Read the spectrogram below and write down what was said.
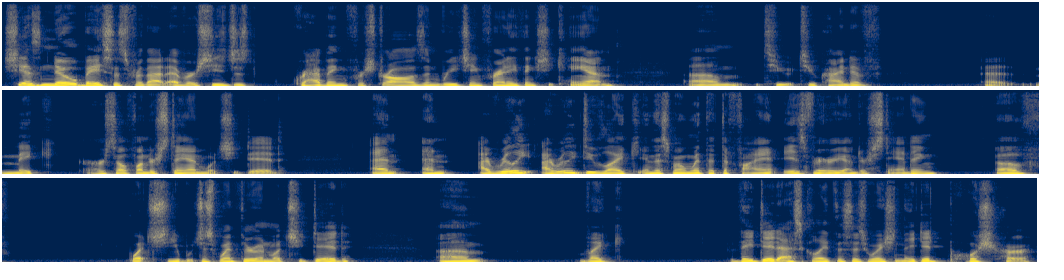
she has no basis for that ever. She's just grabbing for straws and reaching for anything she can um, to to kind of uh, make herself understand what she did. And and I really I really do like in this moment that Defiant is very understanding of what she just went through and what she did. Um, like they did escalate the situation. They did push her.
